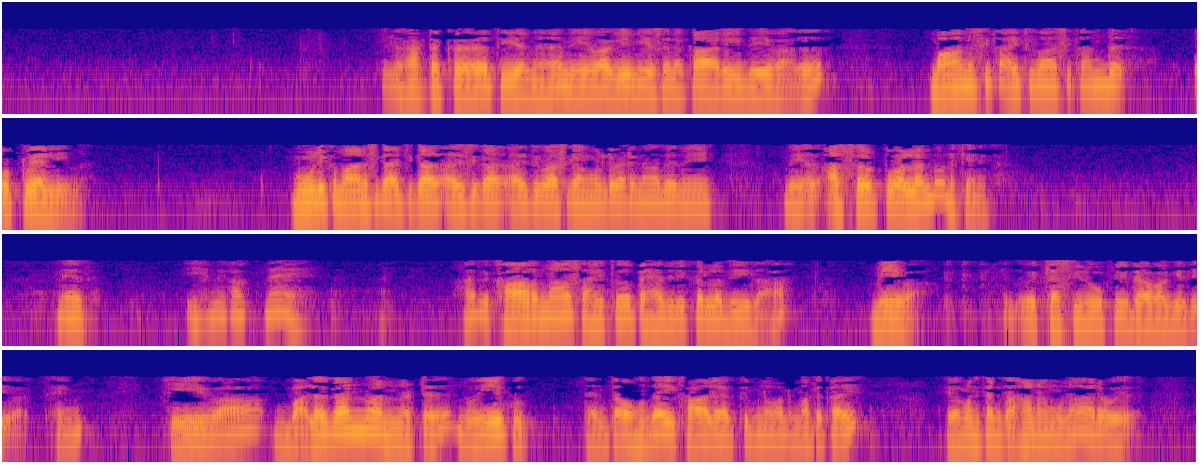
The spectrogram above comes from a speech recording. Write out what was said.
රටක තියෙන මේ වගේ ව්‍යසනකාරී දේවල් මානසික අයිතිවාසිකම්ද ඔට්ටු ඇල්ලීම. මූලික මානසික අයිතිවාසිකම් වලට වැටෙනවද මේ මේ අසොට්ටු අල්ලන්න ඕන කියන එක? නේද? එහෙම එකක් නැහැ. හරිද? කාරණා සහිතව පැහැදිලි කරලා දීලා මේවා ඔය කැසිනෝ ක්‍රීඩා වගේ දේවල්. දැන් ඒවා බල ගන්නවන්නට නොයේකුත් දැන් තව හොඳයි කාලයක් තිබුණා මට මතකයි. ඒවා මම හිතන්නේ තහනම් වුණා අර ඔය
